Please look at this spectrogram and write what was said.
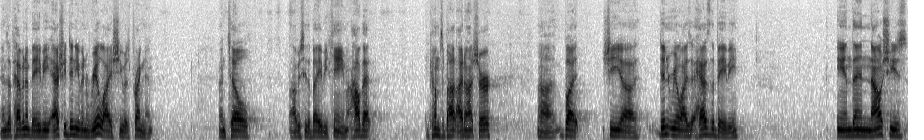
ends up having a baby, actually didn't even realize she was pregnant until obviously the baby came. How that comes about, I'm not sure. Uh, but she uh, didn't realize it has the baby. And then now she's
